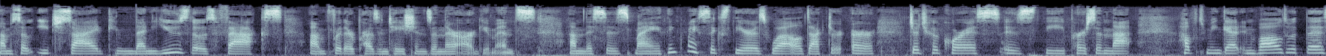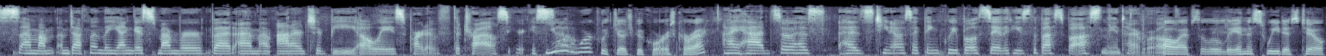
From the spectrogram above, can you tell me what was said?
Um, so each side can then use those facts um, for their presentations and their arguments. Um, this is my, I think, my sixth year as well. Dr. or Judge Kocoras is the person that helped me get involved with this. Um, I'm, I'm definitely the youngest member, but um, I'm honored to be always part of the trial series. You So- had worked with Judge Kocoras, correct? I had. So has has Tinos. I think we both say that he's the best boss in the entire world. Oh, absolutely. And the sweetest, too.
